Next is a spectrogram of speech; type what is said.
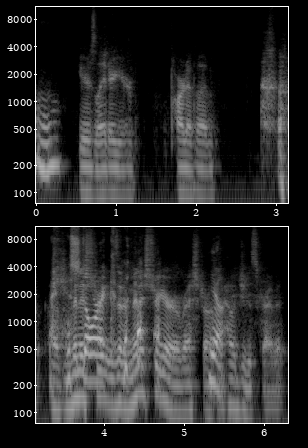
mm-hmm. years later, you're part of a, a ministry. Is it a ministry or a restaurant? Yeah. How would you describe it?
